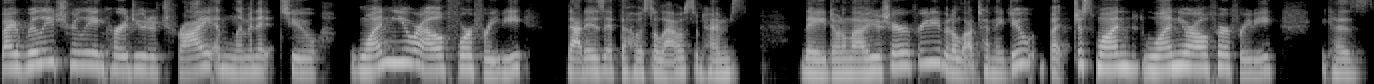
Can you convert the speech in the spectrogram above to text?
but I really truly encourage you to try and limit it to one URL for freebie. That is, if the host allows. Sometimes they don't allow you to share a freebie, but a lot of time they do. But just one, one URL for a freebie because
